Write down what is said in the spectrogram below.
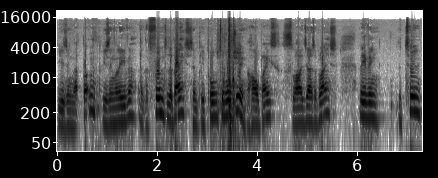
using that button, using the lever at the front of the base, simply pull towards you. The whole base slides out of place, leaving the two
